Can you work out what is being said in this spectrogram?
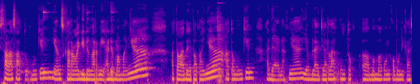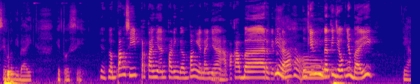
salah satu. Mungkin yang sekarang lagi dengar nih ada mamanya atau ada papanya atau mungkin ada anaknya ya belajarlah untuk eh, membangun komunikasi yang lebih baik. Itu sih. Ya, gampang sih. Pertanyaan paling gampang ya nanya apa kabar? gitu Iya, kan. Mungkin nanti jawabnya baik. Ya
